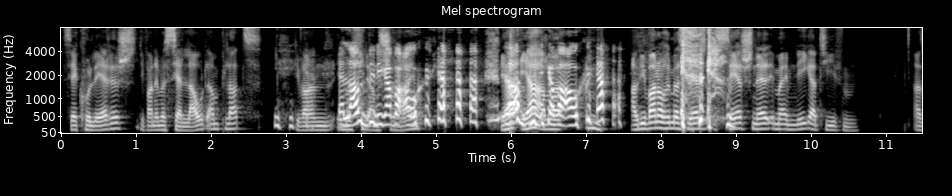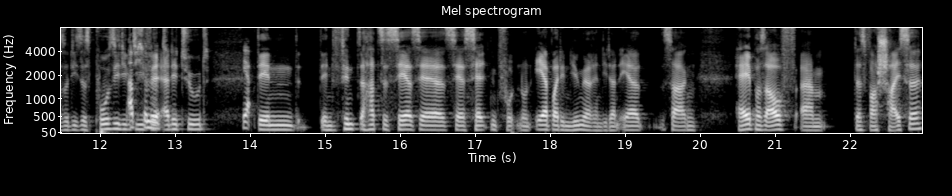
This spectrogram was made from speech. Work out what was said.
sehr cholerisch, die waren immer sehr laut am Platz. Die waren ja, laut bin ich aber auch. ja, laut ja, bin ich aber, aber auch. aber die waren auch immer sehr, sehr schnell immer im Negativen. Also dieses positive Absolut. Attitude, ja. den, den find, hat sie sehr, sehr, sehr selten gefunden. Und eher bei den Jüngeren, die dann eher sagen, hey, pass auf, ähm, das war scheiße.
